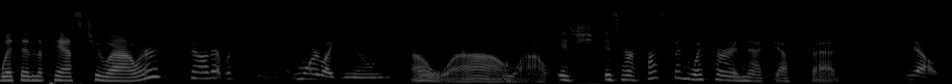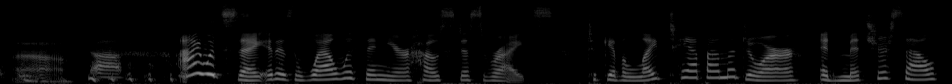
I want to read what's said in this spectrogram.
Within the past 2 hours? No, that was more like noon. Oh, wow. Wow. Is sh- is her husband with her in that guest bed? No. Oh. Uh, I would say it is well within your hostess rights to give a light tap on the door, admit yourself,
